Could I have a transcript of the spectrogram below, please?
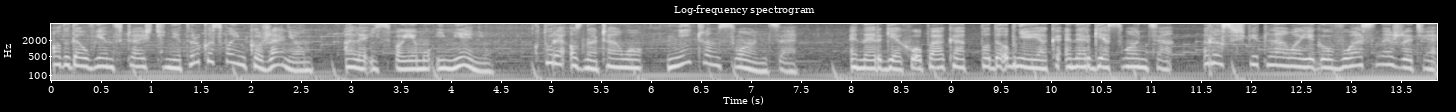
oddał więc cześć nie tylko swoim korzeniom, ale i swojemu imieniu, które oznaczało niczym słońce. Energia chłopaka, podobnie jak energia słońca, rozświetlała jego własne życie,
